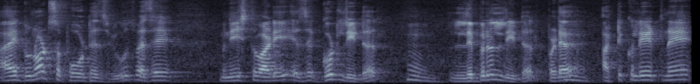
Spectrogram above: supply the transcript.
I do not support his views ਵੈਸੇ Manish Tiwari is a good leader ਹੂੰ। ਲਿਬਰਲ ਲੀਡਰ ਬੜੇ ਆਰਟੀਕੂਲੇਟ ਨੇ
